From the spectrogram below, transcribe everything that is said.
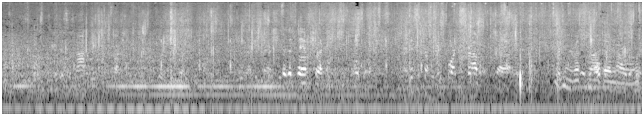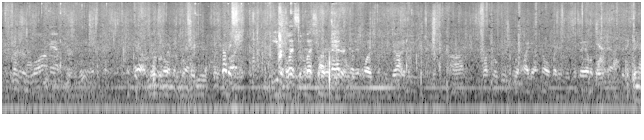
This is not reconstruction. There's a tab truck. This is from the Newport Travel. uh, long after. Yeah, really open. And it's becoming even less and less of a pattern than it was when we got it. Uh, What we'll do to it, I don't know, but it is available. and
